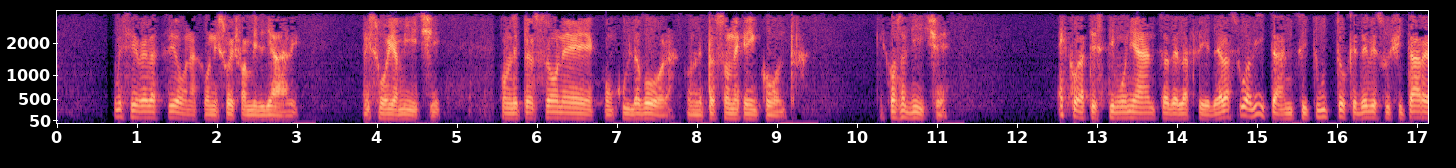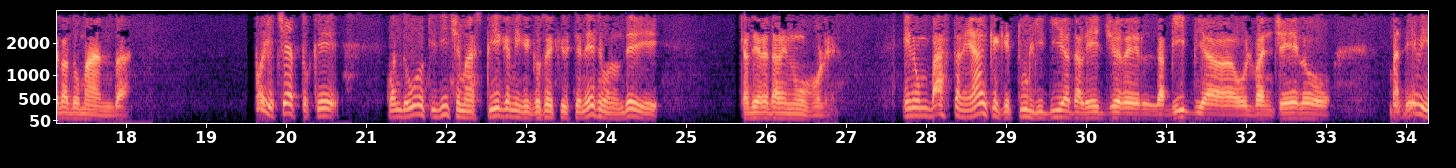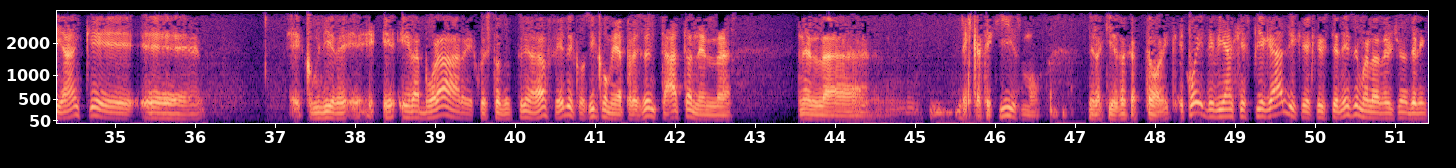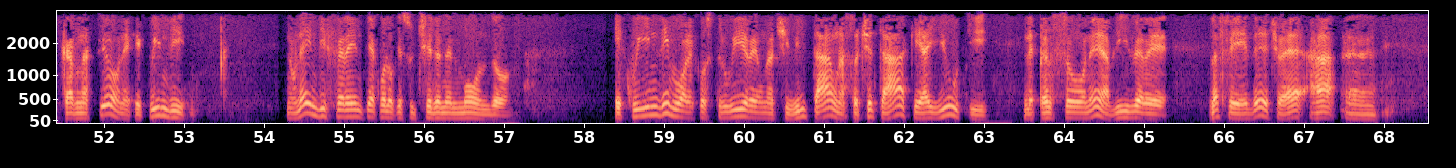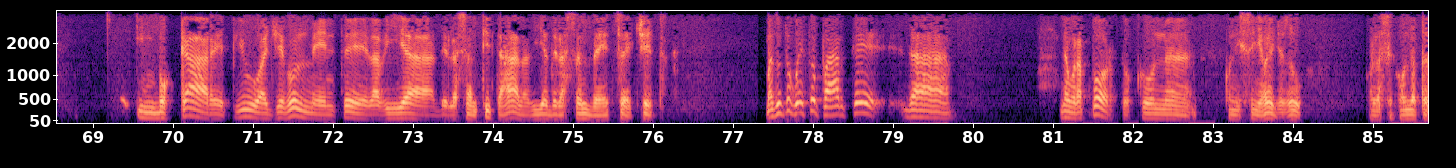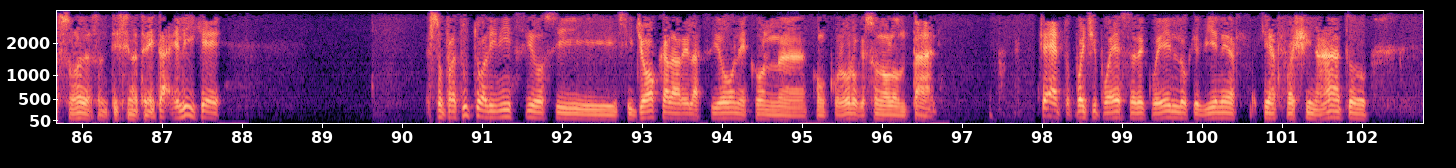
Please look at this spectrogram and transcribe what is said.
come si relaziona con i suoi familiari, con i suoi amici, con le persone con cui lavora, con le persone che incontra. Che cosa dice? Ecco la testimonianza della fede, è la sua vita anzitutto che deve suscitare la domanda. Poi è certo che quando uno ti dice ma spiegami che cos'è il cristianesimo non devi cadere dalle nuvole, e non basta neanche che tu gli dia da leggere la Bibbia o il Vangelo, ma devi anche eh, eh, dire, eh, elaborare questa dottrina della fede così come è presentata nel, nel, nel catechismo della Chiesa Cattolica. E poi devi anche spiegargli che il cristianesimo è la religione dell'incarnazione, che quindi non è indifferente a quello che succede nel mondo, e quindi vuole costruire una civiltà, una società che aiuti le persone a vivere la fede, cioè a eh, imboccare più agevolmente la via della santità, la via della salvezza, eccetera. Ma tutto questo parte da, da un rapporto con, con il Signore Gesù, con la seconda persona della Santissima Trinità. È lì che soprattutto all'inizio si, si, gioca la relazione con, con, coloro che sono lontani. Certo, poi ci può essere quello che, viene, che è affascinato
